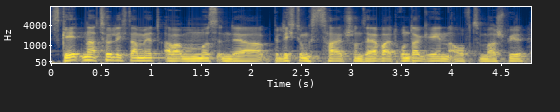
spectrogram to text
Es geht natürlich damit, aber man muss in der Belichtungszeit schon sehr weit runtergehen auf zum Beispiel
